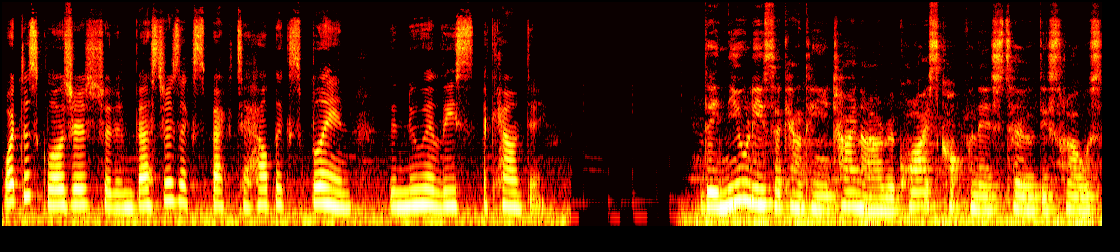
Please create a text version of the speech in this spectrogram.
What disclosures should investors expect to help explain the new lease accounting? The new lease accounting in China requires companies to disclose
